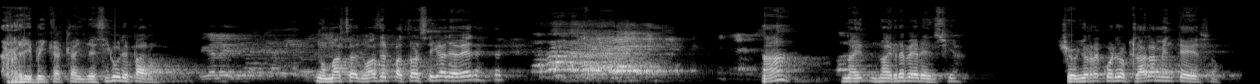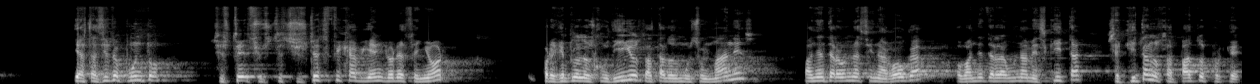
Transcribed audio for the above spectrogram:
Arriba y caca, y le sigo le paro. Dígale. Nomás, nomás el pastor, sígale a ver. ¿Ah? No hay, no hay reverencia. Yo, recuerdo claramente eso. Y hasta cierto punto, si usted, si, usted, si usted se fija bien, gloria al Señor, por ejemplo, los judíos, hasta los musulmanes, van a entrar a una sinagoga o van a entrar a una mezquita, se quitan los zapatos porque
